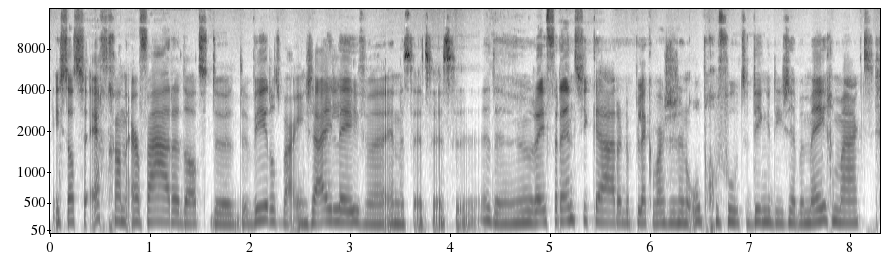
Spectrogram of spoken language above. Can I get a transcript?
is dat ze echt gaan ervaren dat de, de wereld waarin zij leven en het, het, het, de, hun referentiekader, de plekken waar ze zijn opgevoed, de dingen die ze hebben meegemaakt,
